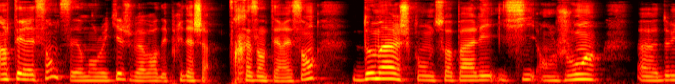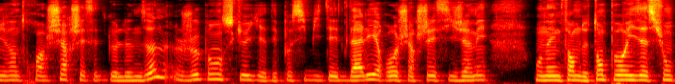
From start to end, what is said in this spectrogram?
intéressantes, c'est-à-dire dans lesquelles je vais avoir des prix d'achat très intéressants. Dommage qu'on ne soit pas allé ici en juin 2023 euh, chercher cette golden zone. Je pense qu'il y a des possibilités d'aller rechercher si jamais on a une forme de temporisation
